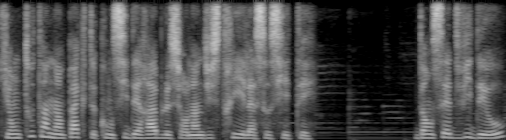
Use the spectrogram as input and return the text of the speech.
qui ont tout un impact considérable sur l'industrie et la société. Dans cette vidéo,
